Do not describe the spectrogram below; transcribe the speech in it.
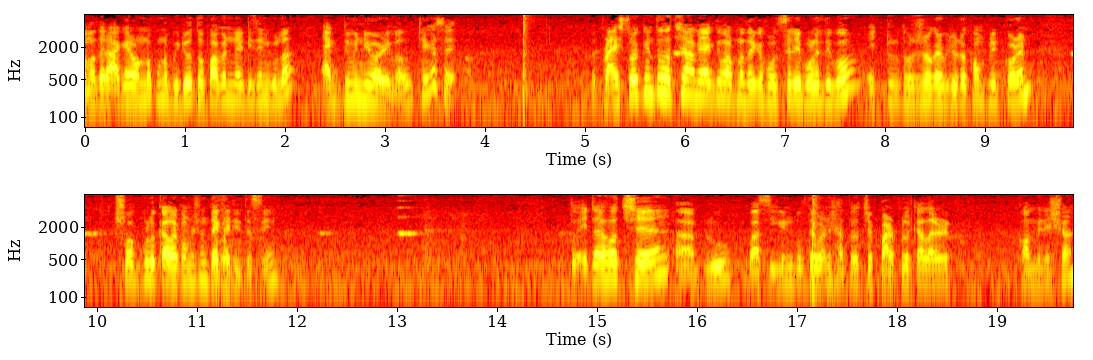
আমাদের আগের অন্য কোনো ভিডিও তো পাবেন না এই ডিজাইনগুলো একদমই নিউ অ্যারিভাল ঠিক আছে? তো প্রাইসটাও কিন্তু হচ্ছে, আমি একদম আপনাদেরকে হোলসেলেই বলে দিব। একটু ধৈর্য সহকারে ভিডিওটা কমপ্লিট করেন। সবগুলো কালার কম্বিনেশন দেখাই দিতেছি। তো এটা হচ্ছে ব্লু বা সিগ্রিন বলতে পারেন, সাথে হচ্ছে পার্পল কালারের কম্বিনেশন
